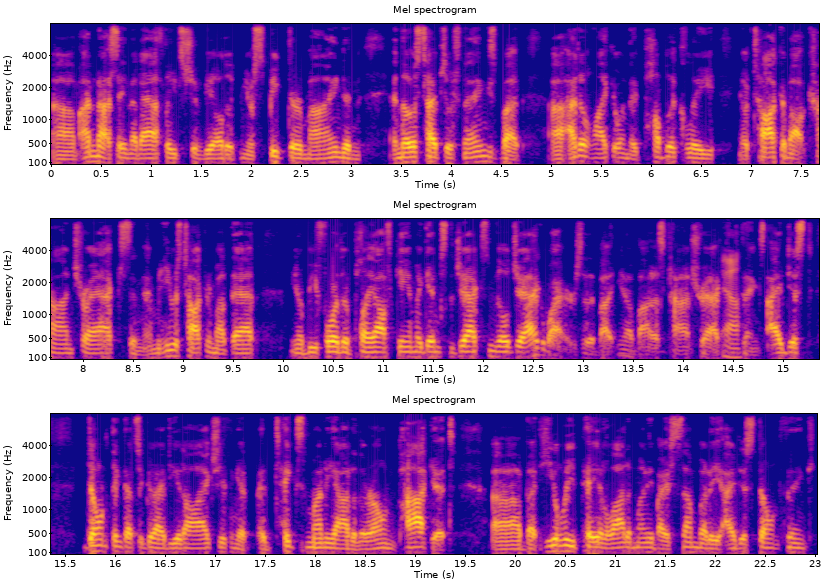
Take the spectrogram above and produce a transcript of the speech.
Um, I'm not saying that athletes should be able to you know speak their mind and and those types of things, but uh, I don't like it when they publicly you know talk about contracts, and I mean he was talking about that you know before their playoff game against the Jacksonville Jaguars about you know about his contract yeah. and things. I just don't think that's a good idea at all. I actually think it, it takes money out of their own pocket uh, but he'll be paid a lot of money by somebody. I just don't think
